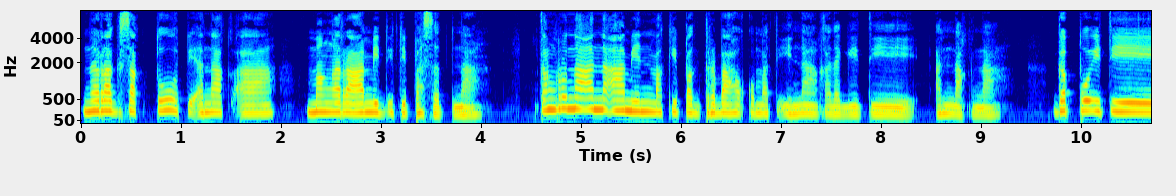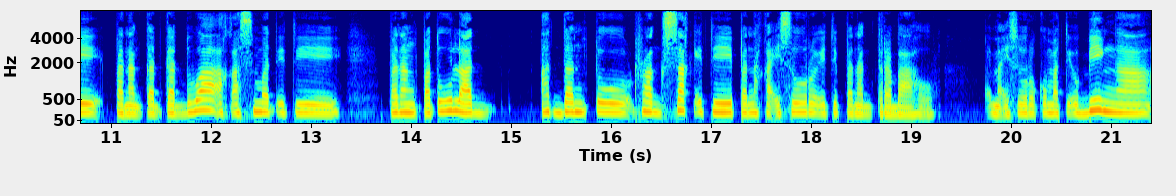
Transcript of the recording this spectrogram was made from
naragsak to ti anak a uh, mga ramid iti paset na. Kang runaan na amin makipagtrabaho ko matiina kadagiti anak na Gapo iti panagkadkadwa, akasmat iti panangpatulad, at danto ragsak iti panakaisuro iti panagtrabaho. Maisuro ko mati ubing nga,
